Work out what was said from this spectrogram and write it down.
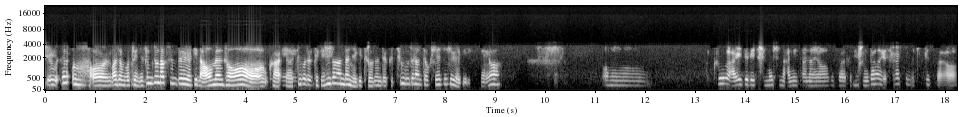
그, 생- 어, 얼마 전부터 이제 생존 학생들 얘기 나오면서 그 아, 네. 친구들 되게 힘들어한다는 얘기 들었는데 그 친구들한테 혹시 해주실 얘기 있으세요? 어, 그 아이들이 잘못은 아니잖아요. 그래서 좀 당당하게 살았으면 좋겠어요.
